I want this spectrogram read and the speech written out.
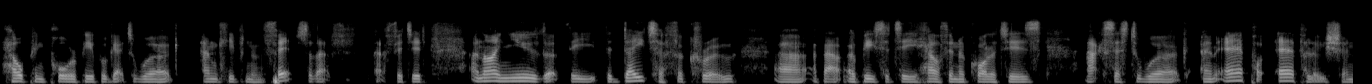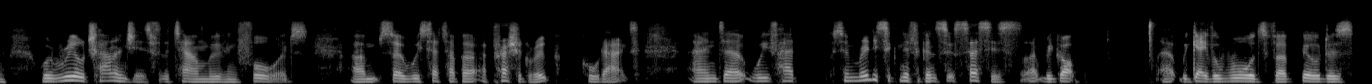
helping poorer people get to work and keeping them fit. So that fitted. And I knew that the, the data for Crewe uh, about obesity, health inequalities, access to work, and air, air pollution were real challenges for the town moving forwards. Um, so we set up a, a, pressure group called ACT, and uh, we've had some really significant successes. Like we got Uh, we gave awards for builders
